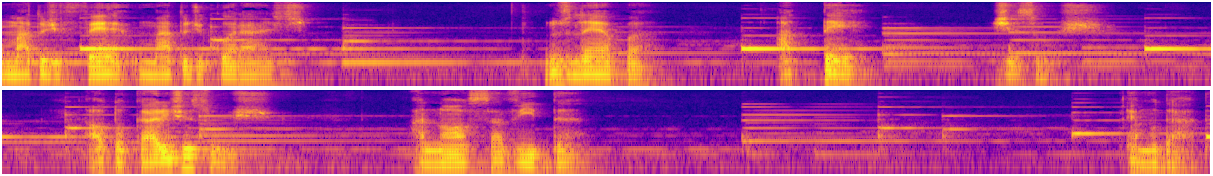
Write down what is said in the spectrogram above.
Um ato de fé, um ato de coragem, nos leva até Jesus. Ao tocar em Jesus, a nossa vida é mudada.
